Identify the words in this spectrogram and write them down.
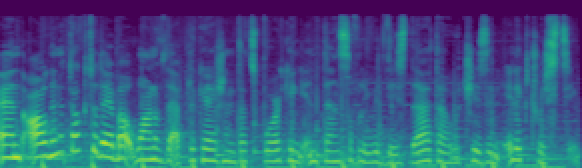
And I'm going to talk today about one of the applications that's working intensively with this data, which is in electricity.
